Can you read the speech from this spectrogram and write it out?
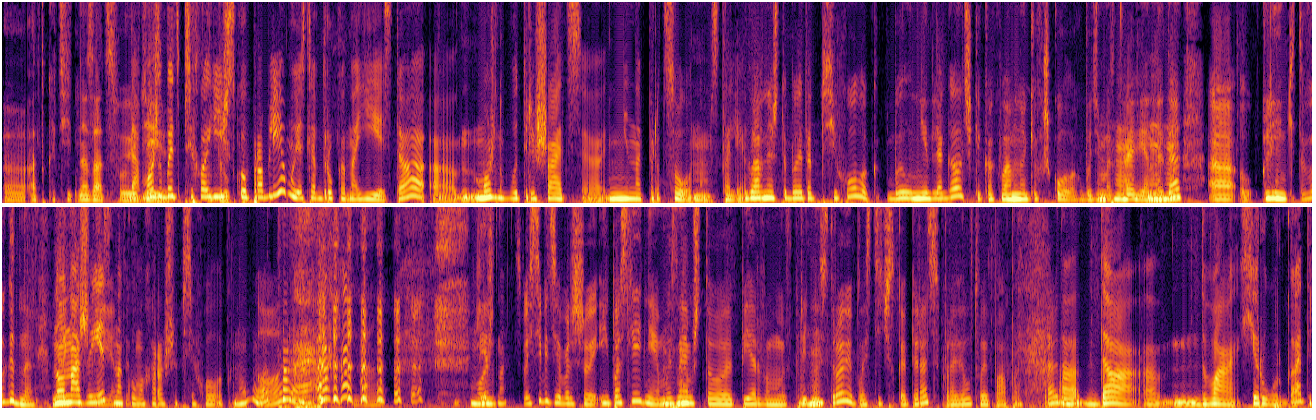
э, откатить назад свою Да, идею. может быть, психологическую проблему, если вдруг она есть, да, а, можно будет решать э, не на операционном столе. Главное, чтобы этот психолог был не для галочки, как во многих школах, будем Мгм, откровенны, мгм. да? А клинике-то выгодно. Но у нас же есть клиентов. знакомый хороший психолог. Ну, О, вот, да. Можно. Лен, спасибо тебе большое. И последнее. Мы знаем, что первым в Приднестровье пластическую операцию провел твой папа. Правда? А, Да, а, два хирурга, это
